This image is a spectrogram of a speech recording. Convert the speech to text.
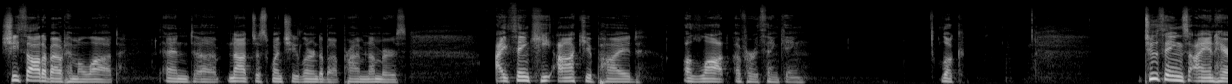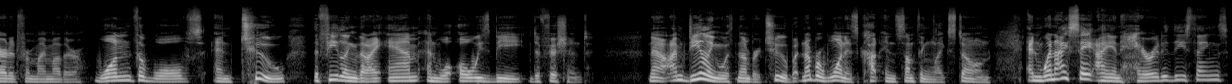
She thought about him a lot and uh, not just when she learned about prime numbers. I think he occupied a lot of her thinking. Look, two things I inherited from my mother one, the wolves, and two, the feeling that I am and will always be deficient. Now, I'm dealing with number two, but number one is cut in something like stone. And when I say I inherited these things,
